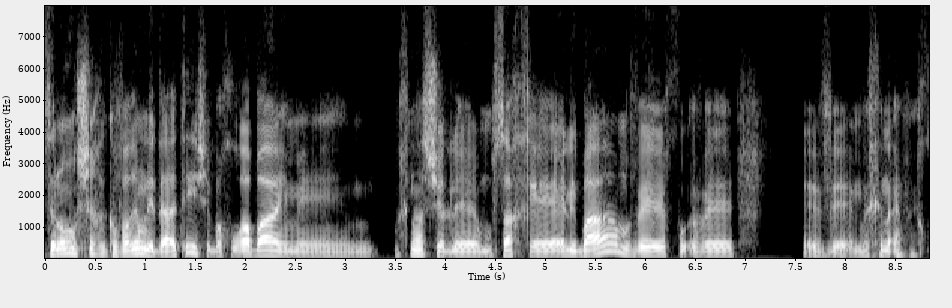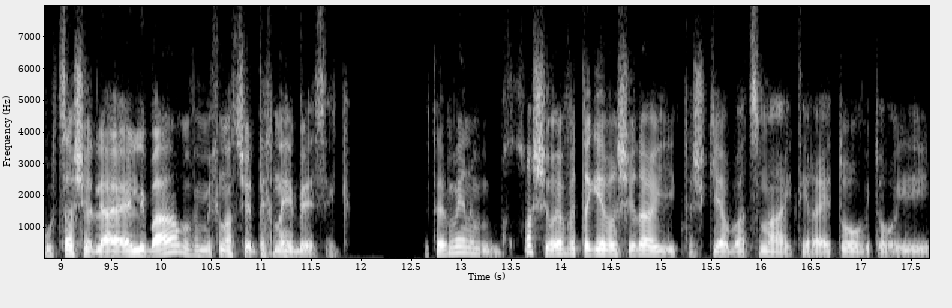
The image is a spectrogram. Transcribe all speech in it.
זה לא מושך גברים לדעתי, שבחורה באה עם מכנס של מוסך אלי בע"מ וחולצה של אלי בע"מ ומכנס של טכנאי בעסק. אתה מבין? בחורה שאוהבת את הגבר שלה, היא תשקיע בעצמה, היא תיראה טוב, איתו, היא,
